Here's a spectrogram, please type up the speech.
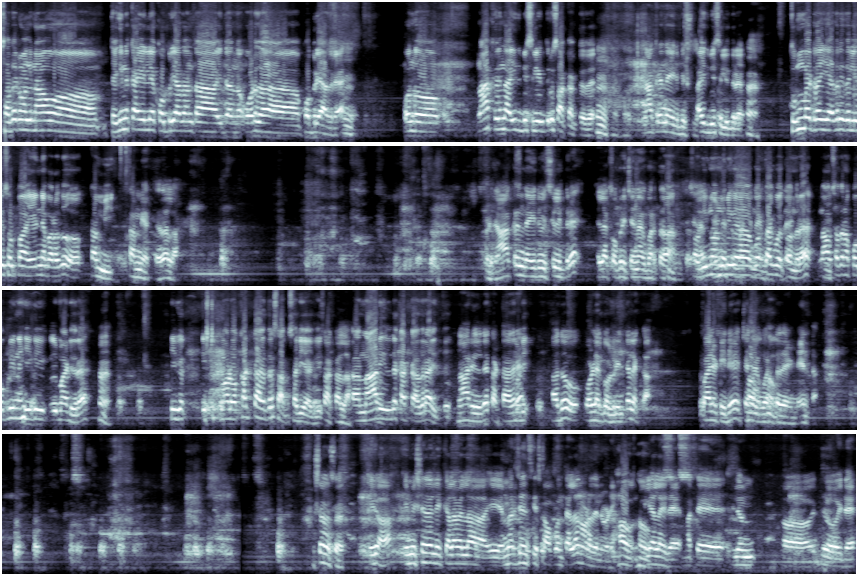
ಸಾಧಾರಣವಾಗಿ ನಾವು ತೆಂಗಿನಕಾಯಿಯಲ್ಲಿ ಕೊಬ್ಬರಿ ಆದಂತ ಇದನ್ನ ಒಡೆದ ಕೊಬ್ಬರಿ ಆದ್ರೆ ಒಂದು ನಾಲ್ಕರಿಂದ ಐದು ಬಿಸಿಲು ಇದ್ರೂ ಸಾಕಾಗ್ತದೆ ನಾಲ್ಕರಿಂದ ಐದು ಬಿಸಿಲು. ಐದು ಬಿಸಿಲಿದ್ರೆ. ಇದ್ರೆ ತುಂಬಾ ಡ್ರೈ ಆದ್ರೆ ಇದರಲ್ಲಿ ಸ್ವಲ್ಪ ಎಣ್ಣೆ ಬರೋದು ಕಮ್ಮಿ. ಕಮ್ಮಿ ಆಗ್ತದೆ ಅಲ್ಲ ನಾಲ್ಕರಿಂದ ಐದು ಬಿಸಿಲು ಇದ್ರೆ ಎಲ್ಲ ಕೊಬ್ಬರಿ ಚೆನ್ನಾಗಿ ಬರ್ತದ. ಸೊ ಇನ್ನೊಂದು ನಿಮಗೆ ಗೊತ್ತಾಗ್ಬೇಕು ಅಂದ್ರೆ ನಾವು ಸಾಧಾರಣ ಕೊಬ್ಬರಿನ ಹೀಗೆ ಮಾಡಿದ್ರೆ ಹ. ಈಗ ಇಷ್ಟು ಮಾಡುವ ಕಟ್ ಆಗಿದ್ರೆ ಸಾಕು ಸರಿಯಾಗಿ. ಸಾಕಲ್ಲ. ಆ ನಾರಿ ಇಲ್ಲದೆ ಕಟ್ ಆದ್ರೆ ಆಯ್ತು. ನಾರಿಲ್ದೆ ಕಟ್ಟಾದ್ರೆ ಅದು ಒಳ್ಳೆ ಕೊಬ್ಬರಿ ಅಂತ ಲೆಕ್ಕ. ಕ್ವಾಲಿಟಿ ಇದೆ ಚೆನ್ನಾಗಿ ಹೌದು, ಬರ್ತದೆ ಎಣ್ಣೆ ಅಂತ. ವಿಶ್ವನಾಥ್ ಸರ್ ಈಗ ಈ ಮಿಷಿನ್ ಅಲ್ಲಿ ಕೆಲವೆಲ್ಲ ಈ ಎಮರ್ಜೆನ್ಸಿ ಸ್ಟಾಪ್ ಅಂತೆಲ್ಲ ನೋಡದೆ ನೋಡಿ. ಹೌದು ಹೌದು. ಇಲ್ಲೆಲ್ಲ ಇದೆ ಮತ್ತೆ ಇಲ್ಲೊಂದು ಆ, ಇದು ಇದೆ.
